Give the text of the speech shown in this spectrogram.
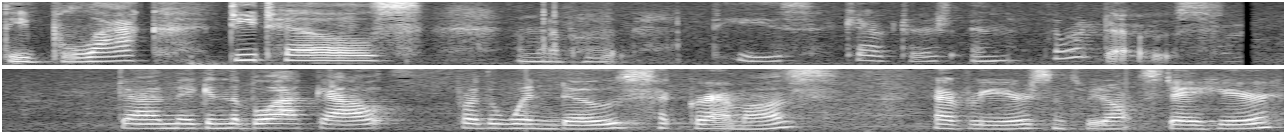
the black details. I'm going to put these characters in the windows. Dad making the blackouts for the windows at Grandma's every year since we don't stay here.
